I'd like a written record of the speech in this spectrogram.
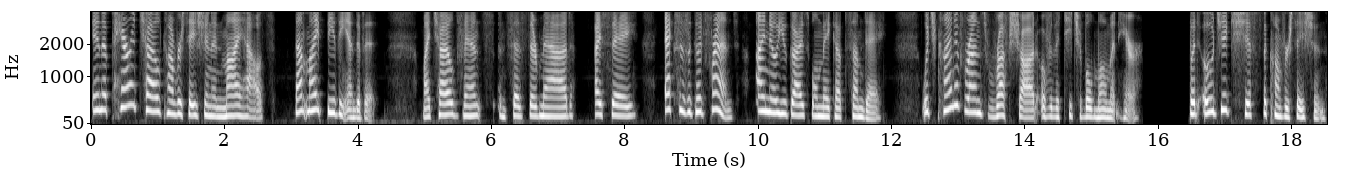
In a parent child conversation in my house, that might be the end of it. My child vents and says they're mad. I say, X is a good friend. I know you guys will make up someday, which kind of runs roughshod over the teachable moment here. But Ojig shifts the conversation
